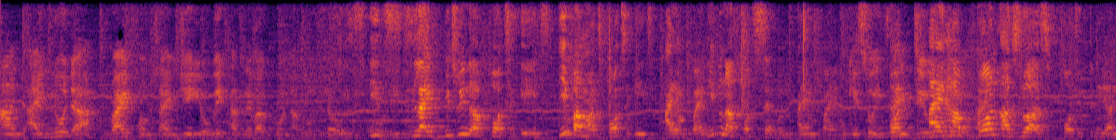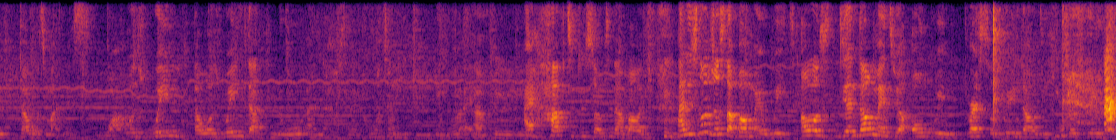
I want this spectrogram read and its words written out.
and I know that right from time, Jay, your weight has never gone above 50. No, oh, it's, it's like between the 48. If I'm at 48, I am fine. Even at 47, I am fine. okay. So it's But ideal. I have gone as low as 43, and that was madness. Wow. I was weighing, I was weighing that low, and I was like, "What are you doing, babe? What's Like, happening? I have to do something about it." Hmm. and it's not just about my weight. I was the endowments were all going. The breast was going down, the hips was going down.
